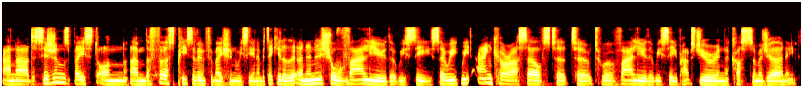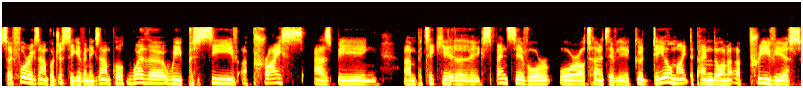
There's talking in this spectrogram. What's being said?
and our decisions based on um, the first piece of information we see, and in particular, an initial value that we see. So, we, we anchor ourselves to, to, to a value that we see perhaps during the customer journey. So, for example, just to give an example, whether we perceive a price as being um, particularly expensive or or alternatively a good deal might depend on a previous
